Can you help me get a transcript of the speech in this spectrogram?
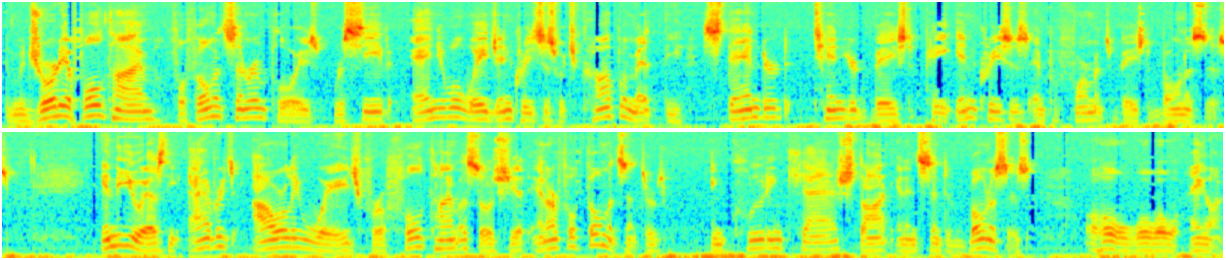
The majority of full-time fulfillment center employees receive annual wage increases which complement the standard tenured-based pay increases and performance-based bonuses. In the U.S., the average hourly wage for a full-time associate in our fulfillment centers, including cash, stock, and incentive bonuses, oh, whoa, whoa, whoa, hang on.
